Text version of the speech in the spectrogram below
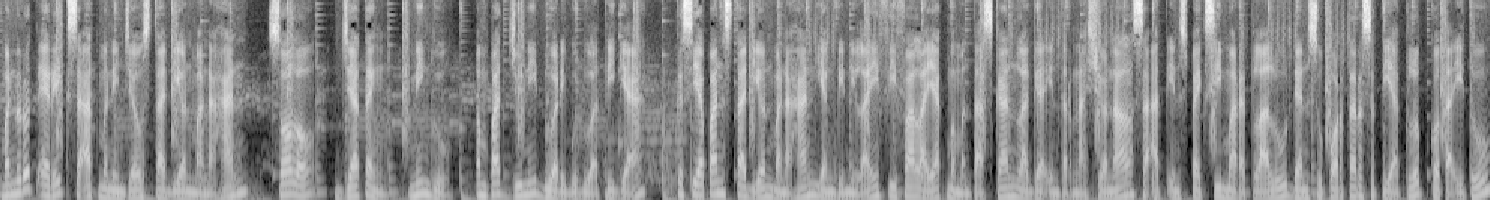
Menurut Erik saat meninjau Stadion Manahan, Solo, Jateng, Minggu, 4 Juni 2023, kesiapan Stadion Manahan yang dinilai FIFA layak mementaskan laga internasional saat inspeksi Maret lalu dan supporter setia klub kota itu,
